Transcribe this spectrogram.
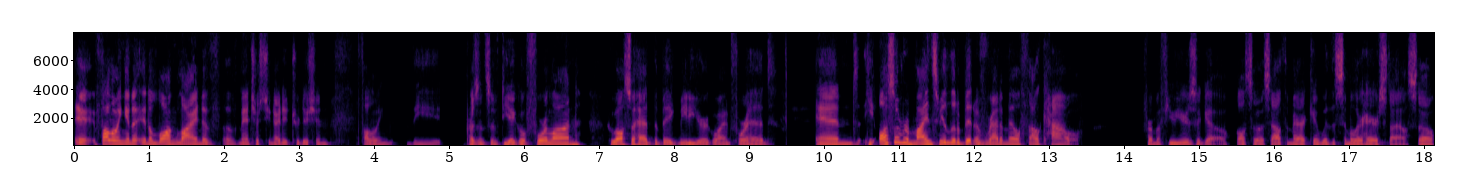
eh, following in a in a long line of of Manchester United tradition, following the presence of Diego Forlan, who also had the big meaty Uruguayan forehead, and he also reminds me a little bit of Radamel Falcao from a few years ago, also a South American with a similar hairstyle. So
